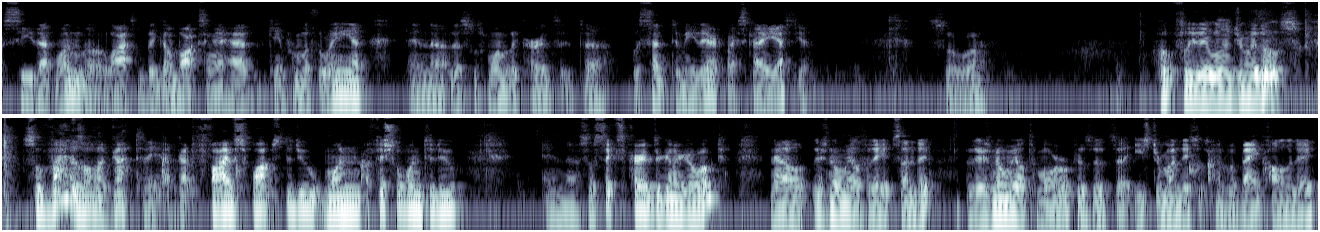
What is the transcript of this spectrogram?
see that one. The last big unboxing I had came from Lithuania, and uh, this was one of the cards that uh, was sent to me there by Sky Estia. So, uh, hopefully they will enjoy those. So that is all I've got today. I've got five swaps to do, one official one to do. And uh, so six cards are going to go out. Now, there's no mail today. It's Sunday. There's no mail tomorrow because it's uh, Easter Monday, so it's kind of a bank holiday.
